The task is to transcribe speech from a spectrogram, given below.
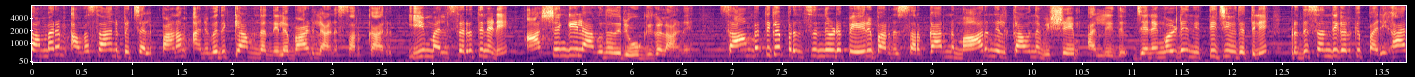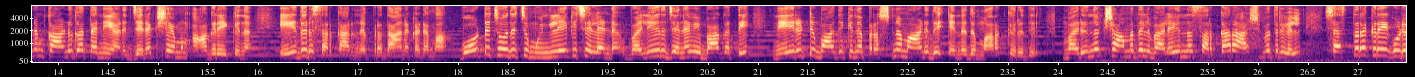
സമരം അവസാനിപ്പിച്ചാൽ പണം അനുവദിക്കാമെന്ന നിലപാടിലാണ് സർക്കാർ. ഈ മത്സരത്തിനിടെ ആശങ്കയിലാകുന്നത് രോഗികളാണ്. സാമ്പത്തിക പ്രതിസന്ധിയുടെ പേര് പറഞ്ഞ് സർക്കാരിന് മാറി നിൽക്കാവുന്ന വിഷയം അല്ല ഇത്. ജനങ്ങളുടെ നിത്യജീവിതത്തിലെ പ്രതിസന്ധികൾക്ക് പരിഹാരം കാണുക തന്നെയാണ് ജനക്ഷേമം ആഗ്രഹിക്കുന്ന ഏതൊരു സർക്കാരിന് പ്രധാന കടമ. വോട്ട് ചോദിച്ച് മുന്നിലേക്ക് ചെല്ലേണ്ട വലിയൊരു ജനവിഭാഗത്തെ നേരിട്ട് ബാധിക്കുന്ന പ്രശ്നമാണിത് എന്നത് മറക്കരുത്. മരുന്ന് ക്ഷാമത്തിൽ വലയുന്ന സർക്കാർ ആശുപത്രികളിൽ ശസ്ത്രക്രിയ കൂടി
